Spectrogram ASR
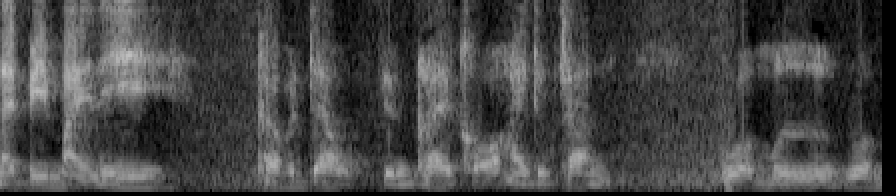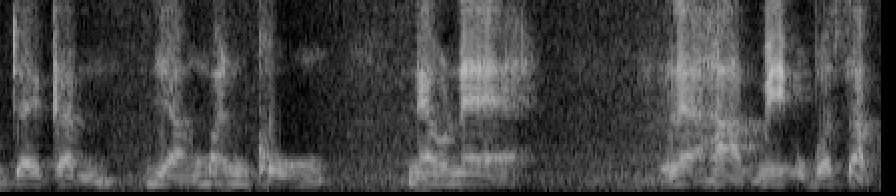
ในปีใหม่นี้ ข้าพเจ้าจึงใคร่ขอให้ทุกท่าน ร่วมมือร่วมใจกันอย่างมั่นคงแน่วแน่ และหากมีอุปสรรค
